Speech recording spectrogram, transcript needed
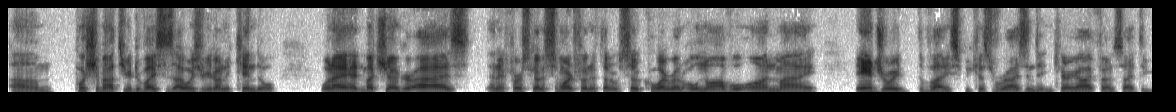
um, push them out to your devices. I always read on a Kindle when I had much younger eyes and I first got a smartphone, I thought it was so cool. I read a whole novel on my Android device because Verizon didn't carry iPhones, so I had to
